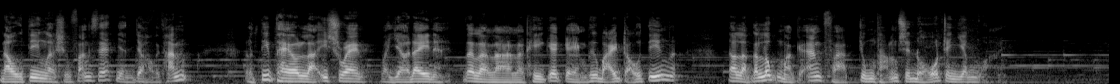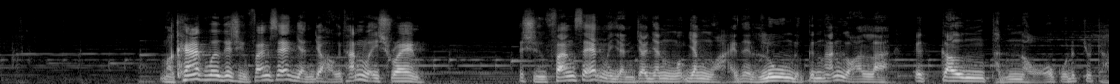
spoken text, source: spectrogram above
Đầu tiên là sự phán xét dành cho hội thánh, rồi tiếp theo là Israel và giờ đây nè, tức là là là khi cái kèn thứ bảy trỗi tiếng đó, đó là cái lúc mà cái án phạt trung thẩm sẽ đổ trên dân ngoại mà khác với cái sự phán xét dành cho hội thánh và Israel cái sự phán xét mà dành cho dân dân ngoại thì luôn được kinh thánh gọi là cái cơn thịnh nộ của Đức Chúa Trời.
